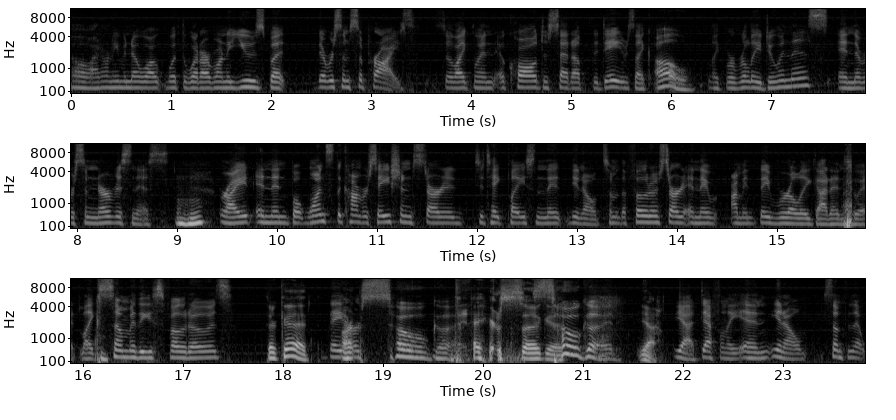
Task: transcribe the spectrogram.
oh I don't even know what what the what I want to use, but there was some surprise. So like when a call to set up the date, it was like, oh, like we're really doing this, and there was some nervousness, right? And then, but once the conversation started to take place, and they, you know, some of the photos started, and they, I mean, they really got into it. Like some of these photos, They're good. they Aren't- are so good, They are so good. so good. yeah. Yeah, definitely. And you know, something that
